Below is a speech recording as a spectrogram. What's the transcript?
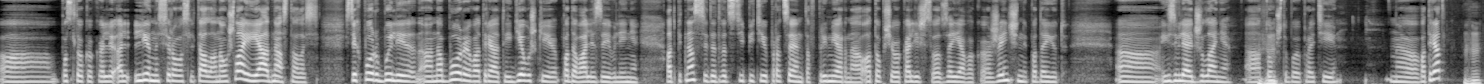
А, После того, как Лена Серова слетала, она ушла, и я одна осталась. С тех пор были наборы в отряд, и девушки подавали заявления. От 15 до 25 процентов примерно от общего количества заявок женщины подают, изъявляют желание о том, чтобы пройти в отряд. Мгм.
